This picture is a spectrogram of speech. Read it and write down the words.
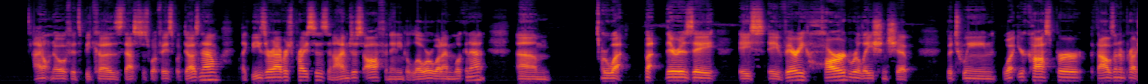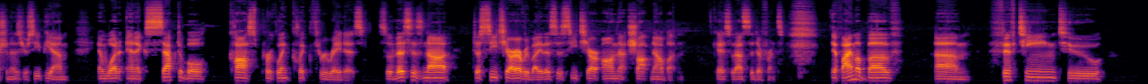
I don't know if it's because that's just what Facebook does now. Like these are average prices and I'm just off and they need to lower what I'm looking at um, or what. But there is a, a, a very hard relationship between what your cost per thousand impression is, your CPM, and what an acceptable cost per link click through rate is. So this is not just CTR everybody. This is CTR on that shop now button. Okay, so that's the difference if I'm above um, 15 to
